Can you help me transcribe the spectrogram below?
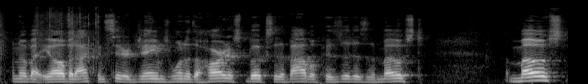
I don't know about y'all, but I consider James one of the hardest books of the Bible because it is the most most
